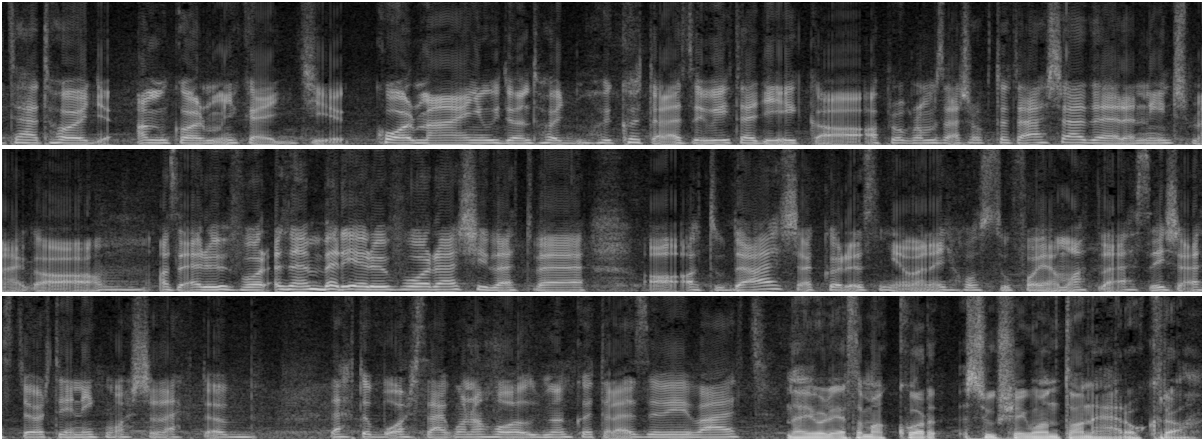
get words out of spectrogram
Tehát, hogy amikor mondjuk egy kormány úgy dönt, hogy, hogy kötelezővé tegyék a, a programozás oktatását, de erre nincs meg a, az, erőfor, az emberi erőforrás, illetve a, a tudás, akkor ez nyilván egy hosszú folyamat lesz, és ez történik most a legtöbb, legtöbb országban, ahol úgymond kötelezővé vált. Na jól értem, akkor szükség van tanárokra,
